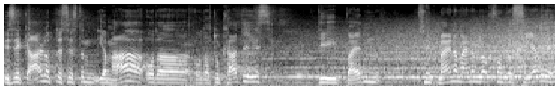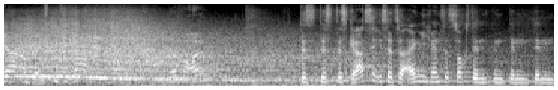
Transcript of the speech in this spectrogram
Ist egal, ob das jetzt ein Yamaha oder, oder Ducati ist. Die beiden sind meiner Meinung nach von der Serie her am besten zu fahren. Ja, vor allem. Das, das, das Krasse ist jetzt ja eigentlich, wenn du jetzt sagst, den, den, den, den,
